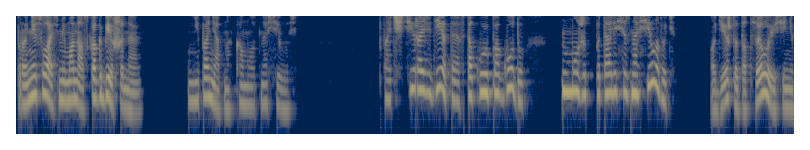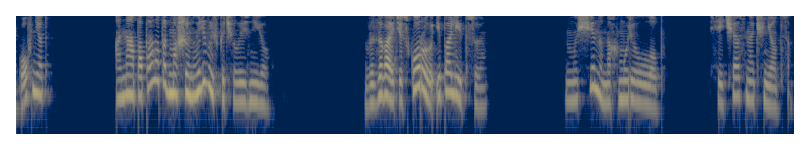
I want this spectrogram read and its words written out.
Пронеслась мимо нас, как бешеная. Непонятно, к кому относилась. Почти раздетая в такую погоду. Может, пытались изнасиловать? Одежда-то целая, синяков нет. Она попала под машину или выскочила из нее? Вызывайте скорую и полицию. Мужчина нахмурил лоб. Сейчас начнется.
